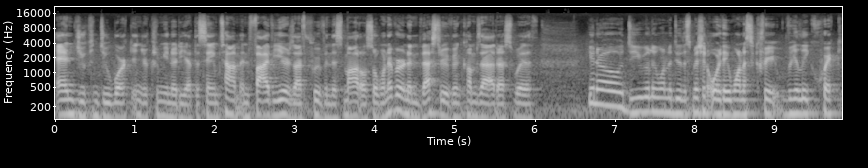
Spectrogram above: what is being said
and you can do work in your community at the same time. In five years, I've proven this model. So whenever an investor even comes at us with, you know, do you really want to do this mission, or they want us to create really quick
